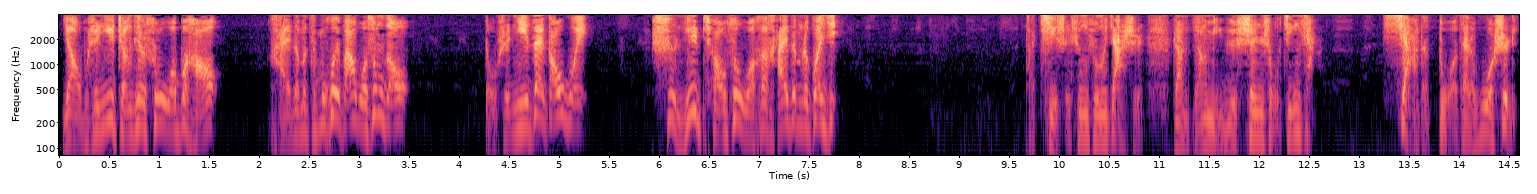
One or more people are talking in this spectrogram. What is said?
要不是你整天说我不好，孩子们怎么会把我送走？都是你在搞鬼，是你挑唆我和孩子们的关系。他气势汹汹的架势让杨敏玉深受惊吓，吓得躲在了卧室里。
